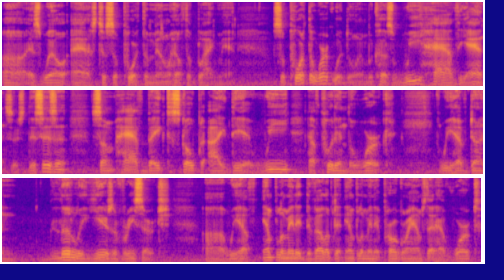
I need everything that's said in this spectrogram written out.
uh, as well as to support the mental health of black men, support the work we're doing because we have the answers. This isn't some half-baked scoped idea. We have put in the work. We have done literally years of research. Uh, we have implemented, developed and implemented programs that have worked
